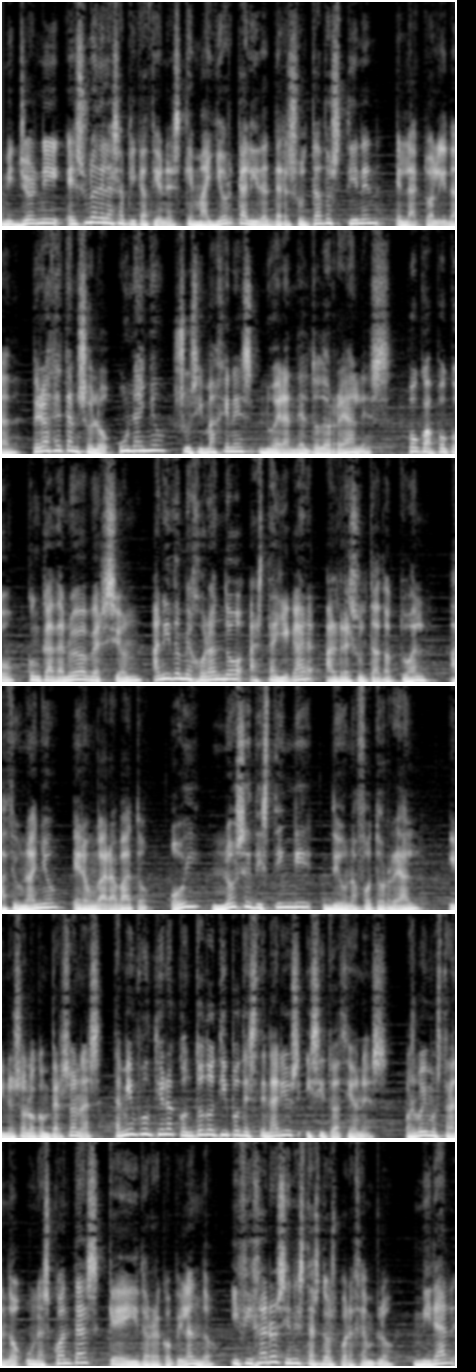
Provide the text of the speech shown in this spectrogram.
Midjourney es una de las aplicaciones que mayor calidad de resultados tienen en la actualidad, pero hace tan solo un año sus imágenes no eran del todo reales. Poco a poco, con cada nueva versión, han ido mejorando hasta llegar al resultado actual. Hace un año era un garabato, hoy no se distingue de una foto real. Y no solo con personas, también funciona con todo tipo de escenarios y situaciones. Os voy mostrando unas cuantas que he ido recopilando. Y fijaros en estas dos, por ejemplo. Mirad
